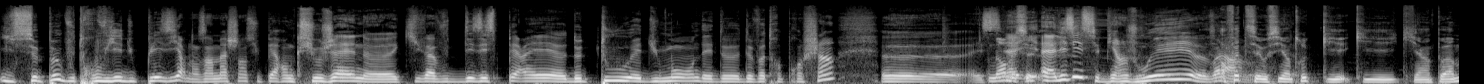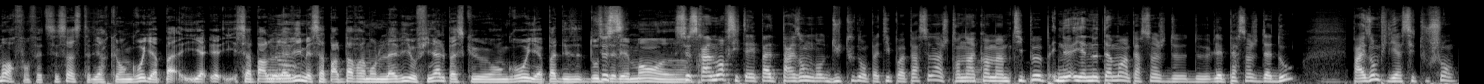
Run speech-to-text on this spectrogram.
Il se peut que vous trouviez du plaisir dans un machin super anxiogène euh, qui va vous désespérer euh, de tout et du monde et de, de votre prochain. Euh, et Non, mais et- et Allez-y, c'est bien joué. euh, voilà. En fait, c'est aussi un truc qui, est- qui, qui est un peu amorphe. En fait, c'est ça. C'est-à-dire qu'en gros, il y a pas, il y a- ça parle de la vie, mais ça parle pas vraiment de la vie au final, parce que en gros, il n'y a pas d'autres éléments. euh, Ce serait mort si t'avais pas, par exemple, dans- du tout d'empathie pour le personnage. T'en as quand même un petit peu. Il y a notamment un personnage de, de les personnages d'ado. Par exemple, il est assez touchant.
